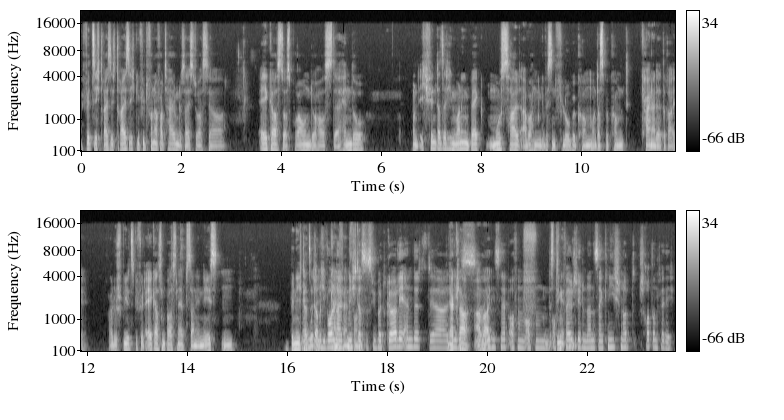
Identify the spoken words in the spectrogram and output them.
40, 30, 30 gefühlt von der Verteilung. Das heißt, du hast ja Akers, du hast Brown, du hast äh, Hendo und ich finde tatsächlich, ein Running Back muss halt einfach einen gewissen Flow bekommen und das bekommt keiner der drei. Weil du spielst gefühlt Akers ein paar Snaps, dann den nächsten. Bin ich ja, tatsächlich. Gut, aber die wollen halt Fan nicht, von. dass es wie bei Gurley endet, der ja, jedes, äh, aber jeden Snap auf dem, auf dem, auf dem Feld steht und dann ist sein Knie Schrott, Schrott und fertig.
